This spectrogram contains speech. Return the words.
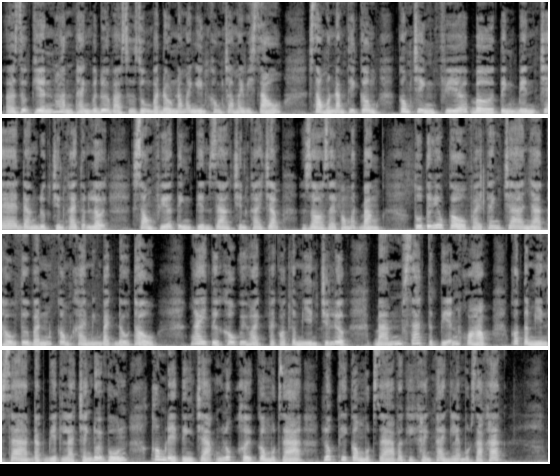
Ờ, dự kiến hoàn thành và đưa vào sử dụng vào đầu năm 2026. Sau một năm thi công, công trình phía bờ tỉnh Bến Tre đang được triển khai thuận lợi, song phía tỉnh Tiền Giang triển khai chậm do giải phóng mặt bằng. Thủ tướng yêu cầu phải thanh tra nhà thầu tư vấn công khai minh bạch đấu thầu. Ngay từ khâu quy hoạch phải có tầm nhìn chiến lược, bám sát thực tiễn khoa học, có tầm nhìn xa, đặc biệt là tránh đội vốn, không để tình trạng lúc khởi công một giá, lúc thi công một giá và khi khánh thành lại một giá khác.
